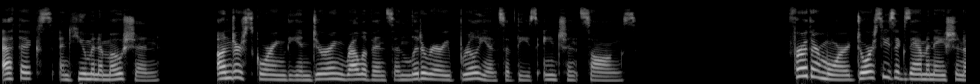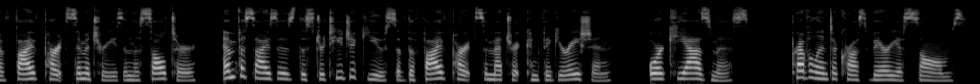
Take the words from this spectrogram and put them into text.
ethics, and human emotion, underscoring the enduring relevance and literary brilliance of these ancient songs. Furthermore, Dorsey's examination of five part symmetries in the Psalter emphasizes the strategic use of the five part symmetric configuration, or chiasmus, prevalent across various psalms.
